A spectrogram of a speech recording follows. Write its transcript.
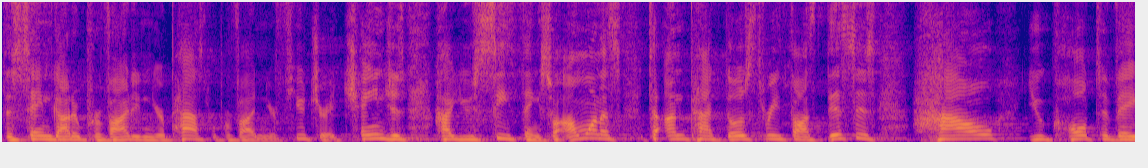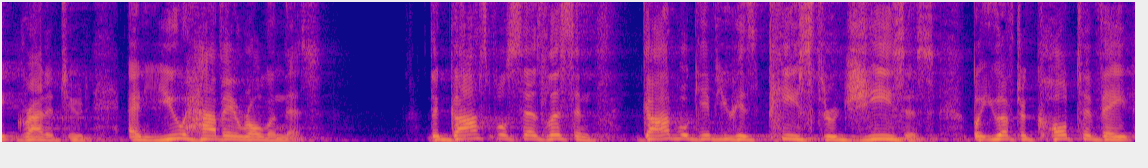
The same God who provided in your past will provide in your future. It changes how you see things. So I want us to unpack those three thoughts. This is how you cultivate gratitude, and you have a role in this. The gospel says, listen, God will give you his peace through Jesus, but you have to cultivate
